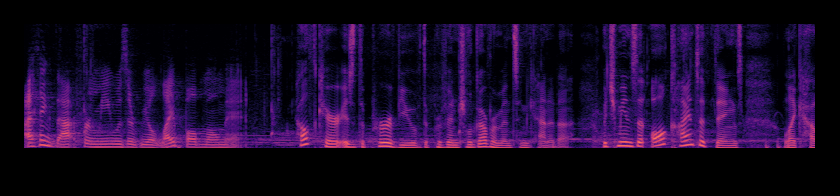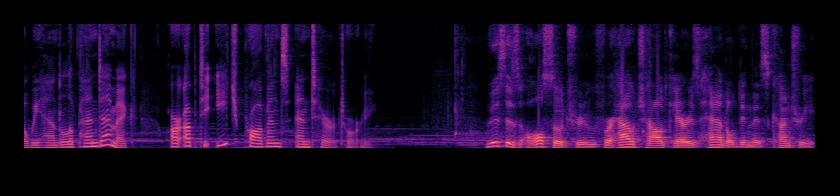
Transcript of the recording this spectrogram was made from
I think that for me was a real light bulb moment. Healthcare is the purview of the provincial governments in Canada, which means that all kinds of things, like how we handle a pandemic, are up to each province and territory. This is also true for how childcare is handled in this country,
